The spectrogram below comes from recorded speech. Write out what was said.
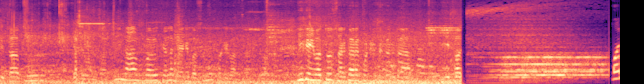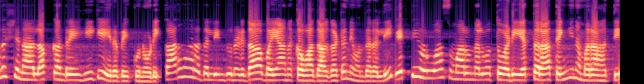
ಸಿದ್ದಾಪುರ್ ಈ ನಾವು ಭಾಗಕ್ಕೆಲ್ಲ ಬೇರೆ ಬಸ್ಸನ್ನು ಕೊಟ್ಟಿರುವಂಥ ಈಗ ಇವತ್ತು ಸರ್ಕಾರ ಕೊಟ್ಟಿರ್ತಕ್ಕಂಥ ಈ ಬಸ್ ಮನುಷ್ಯನ ಲಕ್ ಅಂದ್ರೆ ಹೀಗೆ ಇರಬೇಕು ನೋಡಿ. ಕಾರವಾರದಲ್ಲಿಂದು ನಡೆದ ಭಯಾನಕವಾದ ಘಟನೆ ಒಂದರಲ್ಲಿ ವ್ಯಕ್ತಿಯೋರ್ವ ಸುಮಾರು ನಲವತ್ತು ಅಡಿ ಎತ್ತರ ತೆಂಗಿನ ಮರ ಹತ್ತಿ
